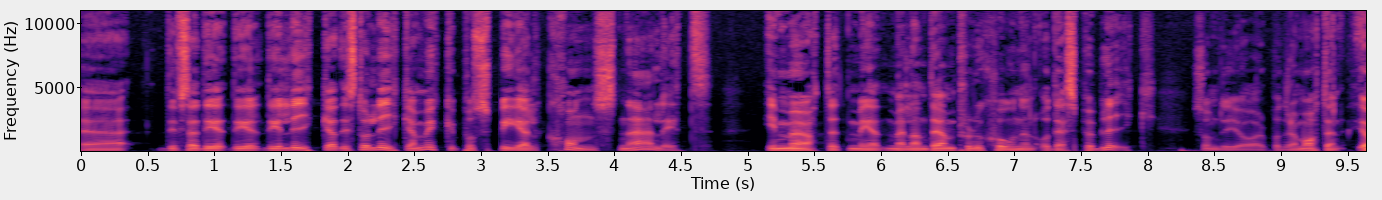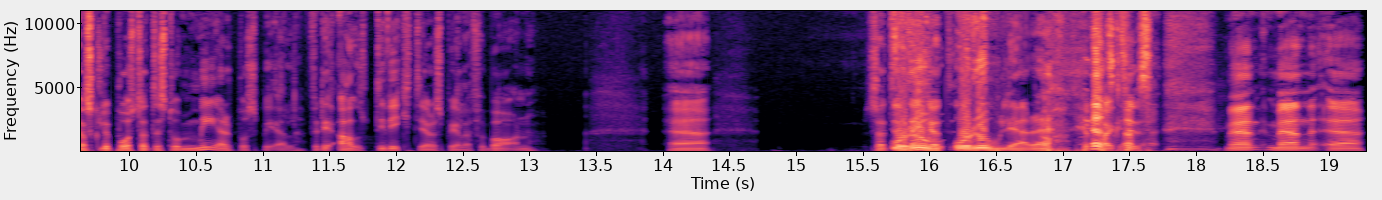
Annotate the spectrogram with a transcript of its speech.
Eh, det, det, det, det, är lika, det står lika mycket på spel konstnärligt i mötet med, mellan den produktionen och dess publik som det gör på Dramaten. Jag skulle påstå att det står mer på spel, för det är alltid viktigare att spela för barn. Eh, och, ro, att, och, roligare. Ja, faktiskt. Men, men eh,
